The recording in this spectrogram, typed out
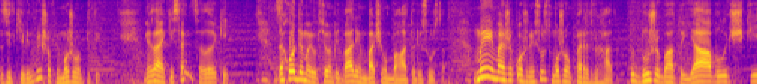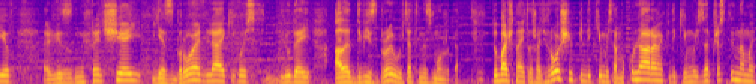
звідки він вийшов, і можемо піти. Не знаю, який сенс, але окей. Заходимо і в цьому підвалі ми бачимо багато ресурсів. Ми майже кожен ресурс можемо передвигати. Тут дуже багато яблучків, різних речей, є зброя для якихось людей, але дві зброї ви взяти не зможете. Тут бачите, навіть лежать гроші під якимись там окулярами, під якимись запчастинами.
